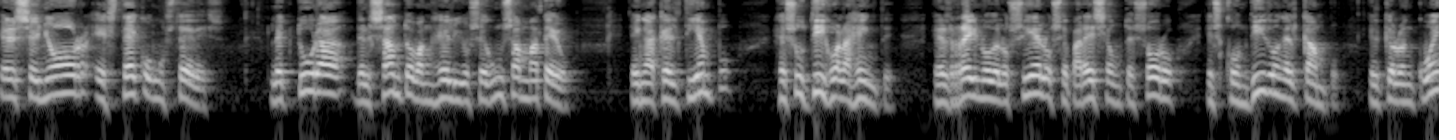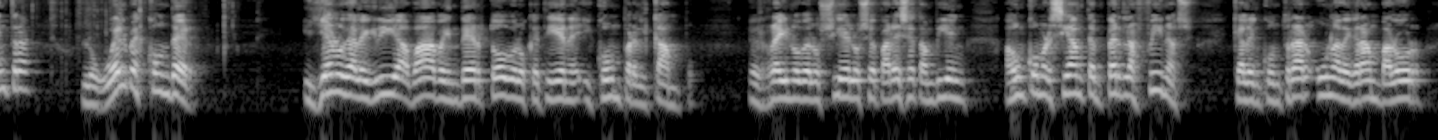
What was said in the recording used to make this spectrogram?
El Señor esté con ustedes. Lectura del Santo Evangelio según San Mateo. En aquel tiempo Jesús dijo a la gente, el reino de los cielos se parece a un tesoro escondido en el campo. El que lo encuentra lo vuelve a esconder y lleno de alegría va a vender todo lo que tiene y compra el campo. El reino de los cielos se parece también a un comerciante en perlas finas que al encontrar una de gran valor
